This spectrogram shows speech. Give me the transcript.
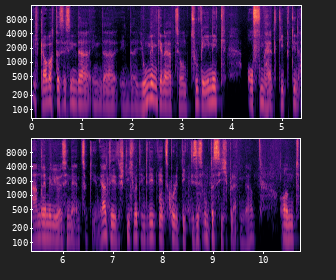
ich glaube auch, dass es in der, in, der, in der jungen Generation zu wenig Offenheit gibt, in andere Milieus hineinzugehen. Ja, das Stichwort Identitätspolitik, dieses Unter sich bleiben. Ja. Und,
